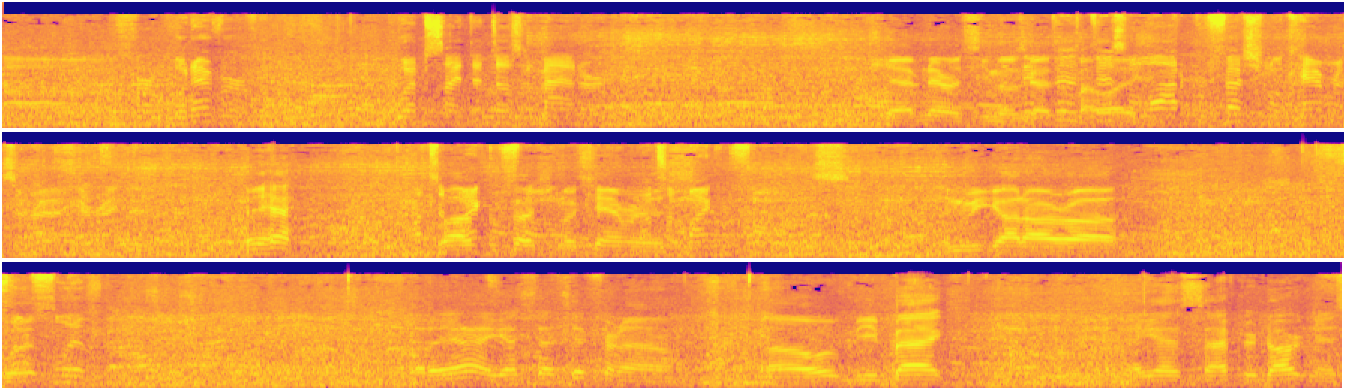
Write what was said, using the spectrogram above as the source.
uh, for whatever website that doesn't matter. Yeah, I've never seen those There- guys in my there's life. There's a lot of professional cameras around here right now. Yeah, Lots a lot of microphones, professional cameras. Lots of microphones. And we got our. Uh, Flip. flip. But yeah, I guess that's it for now. Uh, we'll be back, I guess, after darkness.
